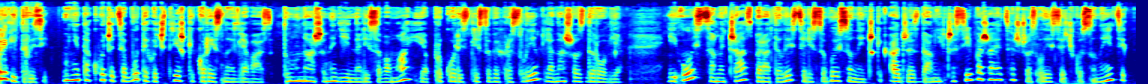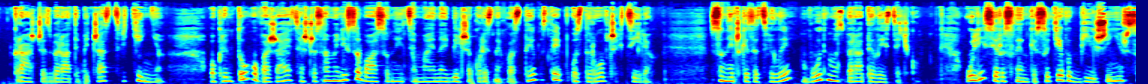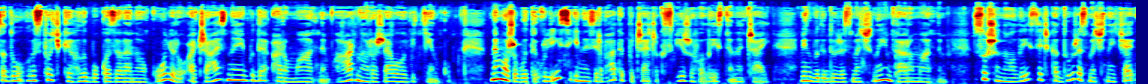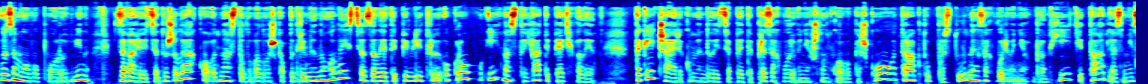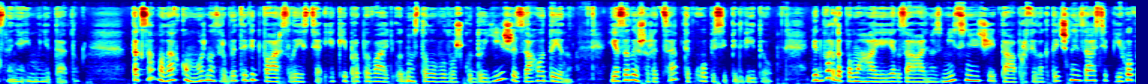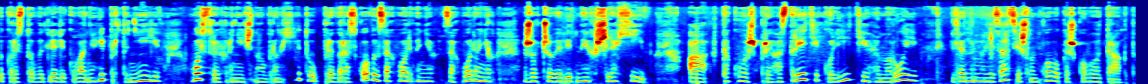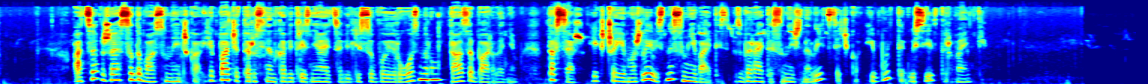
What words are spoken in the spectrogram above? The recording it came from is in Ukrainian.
Привіт, друзі! Мені так хочеться бути хоч трішки корисною для вас, тому наша недільна лісова магія про користь лісових рослин для нашого здоров'я. І ось саме час збирати листя лісової сунички, адже з давніх часів вважається, що листячко суниці краще збирати під час цвітіння. Окрім того, вважається, що саме лісова суниця має найбільше корисних властивостей в оздоровчих цілях. Сунички зацвіли, будемо збирати листячко. У лісі рослинки суттєво більші, ніж в саду, листочки глибоко зеленого кольору, а чай з неї буде ароматним, гарного рожевого відтінку. Не може бути у лісі і не зірвати почечок свіжого листя на чай. Він буде дуже смачним та ароматним. Сушеного листячка дуже смачний чай у зимову пору. Він заварюється дуже легко, одна столова ложка подрібненого листя, залити півлітрою окропу і настояти 5 хвилин. Такий чай рекомендується пити при захворюваннях шлунково-кишкового тракту, простудних захворюваннях, бронхіті та для зміцнення імунітету. Так само легко можна зробити відвар з листя, який пропивають одну столову ложку до їжі за годину. Я залишу рецепти в описі під відео. Відвар допомагає як загально зміцнюючий та профілактичний засіб. Його використовують для лікування гіпертонії, гострого і хронічного бронхіту, при виразкових захворюваннях, захворюваннях жовчовивідних шляхів, а також при гастриті, коліті, геморої для нормалізації шлунково-кишкового тракту. А це вже садова суничка. Як бачите, рослинка відрізняється від лісової розміром та забарвленням. Та все ж, якщо є можливість, не сумнівайтесь, збирайте суничне листячко і будьте усі здоровенькі.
